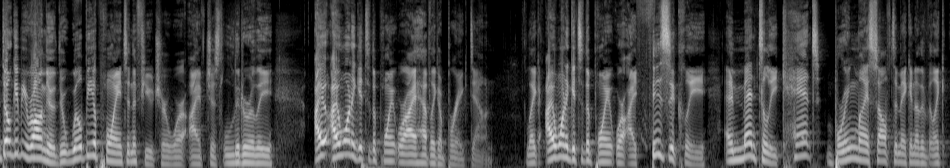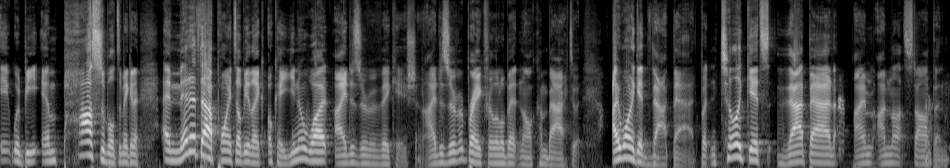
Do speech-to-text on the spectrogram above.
don't get me wrong, though. There will be a point in the future where I've just literally, I, I want to get to the point where I have like a breakdown. Like I want to get to the point where I physically and mentally can't bring myself to make another like it would be impossible to make it. And then at that point I'll be like, "Okay, you know what? I deserve a vacation. I deserve a break for a little bit and I'll come back to it." I want to get that bad. But until it gets that bad, I'm I'm not stopping.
